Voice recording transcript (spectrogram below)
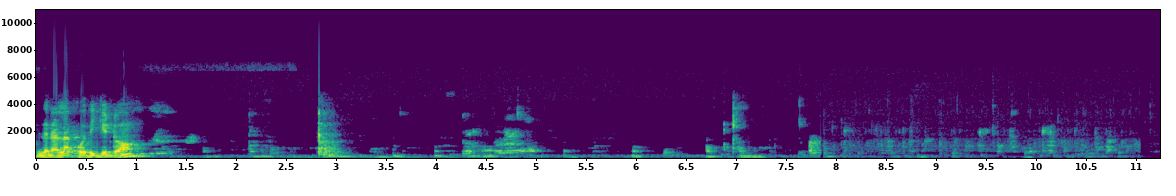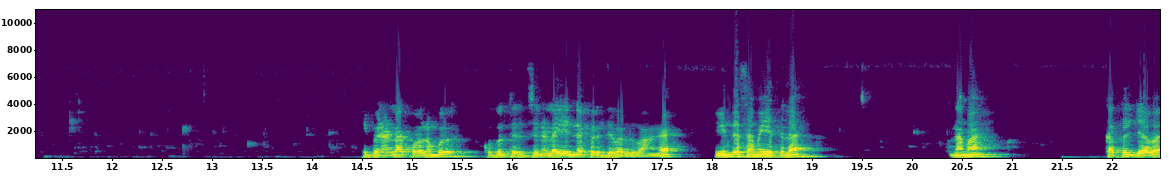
இது நல்லா கொதிக்கட்டும். இப்போ நல்லா குழம்பு கொதிச்சிருச்சு. நல்லா எண்ணெய் பிரிஞ்சு வருது வாங்க. இந்த சமயத்தில் நம்ம கத்திரிக்காவை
